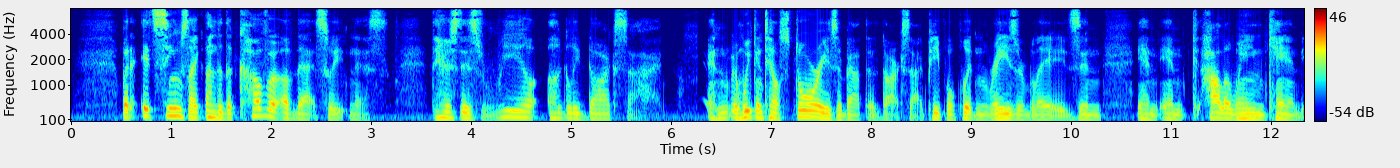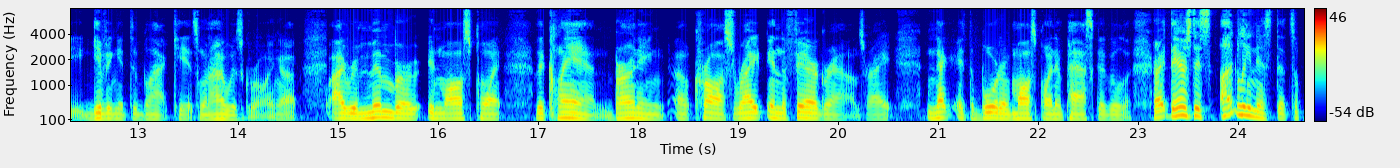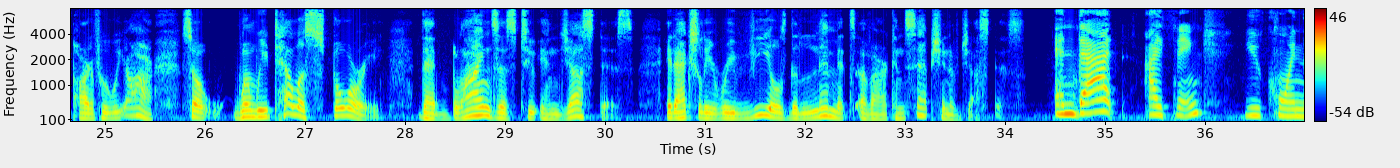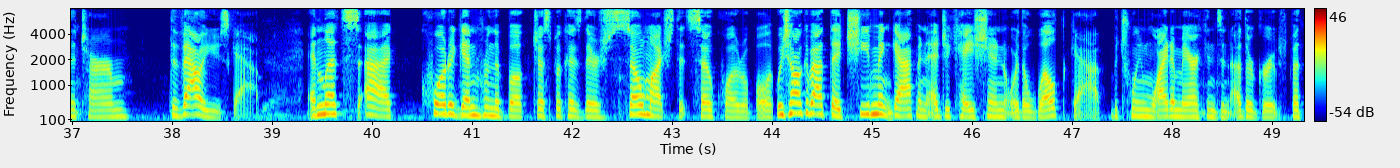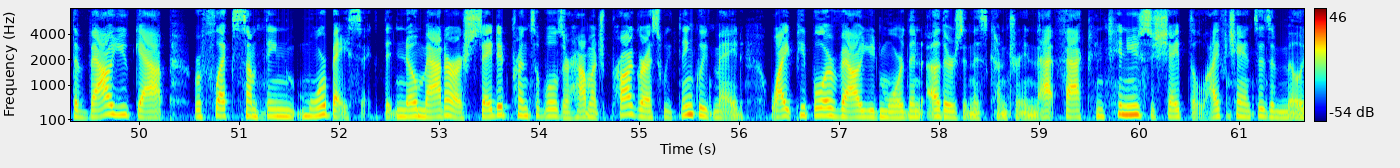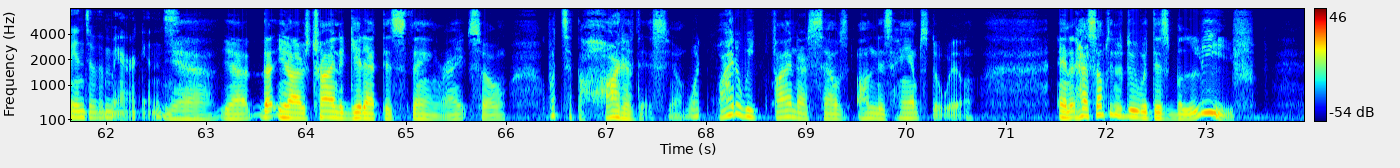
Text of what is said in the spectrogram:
But it seems like under the cover of that sweetness, there's this real ugly dark side. And, and we can tell stories about the dark side. People putting razor blades in, in Halloween candy, giving it to black kids when I was growing up. I remember in Moss Point, the Klan burning a cross right in the fairgrounds, right? Ne- at the border of Moss Point and Pascagoula, right? There's this ugliness that's a part of who we are. So when we tell a story that blinds us to injustice, it actually reveals the limits of our conception of justice. And that, I think, you coined the term the values gap. And let's uh, quote again from the book just because there's so much that's so quotable. We talk about the achievement gap in education or the wealth gap between white Americans and other groups, but the value gap reflects something more basic that no matter our stated principles or how much progress we think we've made, white people are valued more than others in this country. And that fact continues to shape the life chances of millions of Americans. Yeah, yeah. That, you know, I was trying to get at this thing, right? So, what's at the heart of this? You know, what? Why do we find ourselves on this hamster wheel? And it has something to do with this belief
